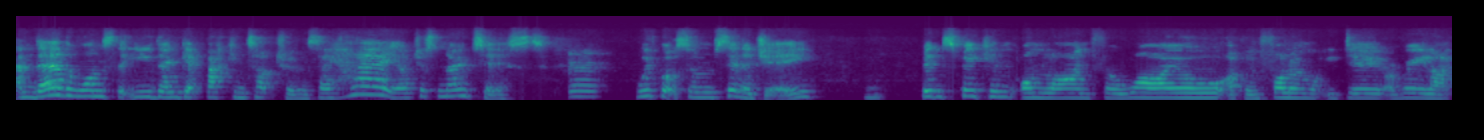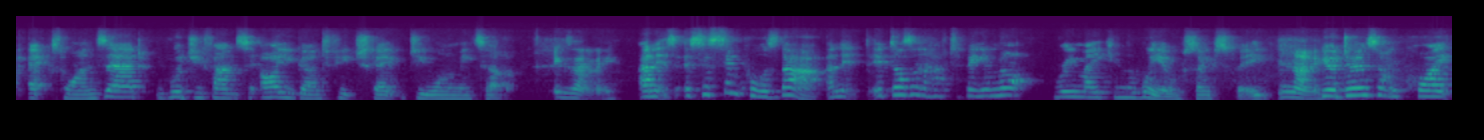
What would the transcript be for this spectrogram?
And they're the ones that you then get back in touch with and say, Hey, I've just noticed Mm. we've got some synergy. Been speaking online for a while. I've been following what you do. I really like X, Y, and Z. Would you fancy? Are you going to Futurescape? Do you want to meet up? Exactly. and it's it's as simple as that. And it, it doesn't have to be you're not remaking the wheel so to speak. No. you're doing something quite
